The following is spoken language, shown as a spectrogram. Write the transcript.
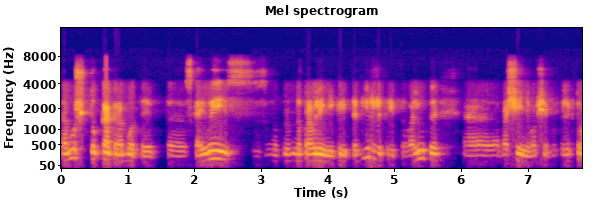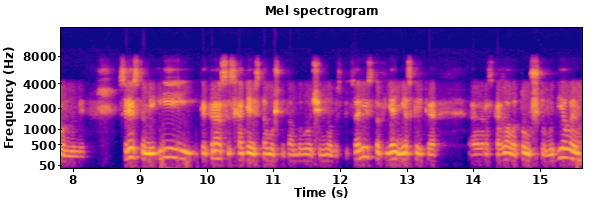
того, что как работает Skyway в направлении криптобиржи, криптовалюты, обращения вообще электронными средствами. И как раз исходя из того, что там было очень много специалистов, я несколько рассказал о том, что мы делаем,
